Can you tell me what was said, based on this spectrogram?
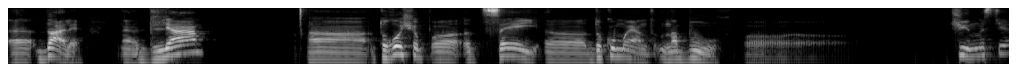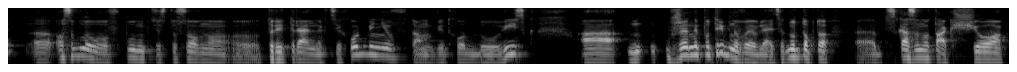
Е, далі для того, щоб цей документ набув. Чинності, е, особливо в пункті стосовно е, територіальних цих обмінів, там відходу військ, а вже не потрібно виявляється. Ну тобто, е, сказано так, що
